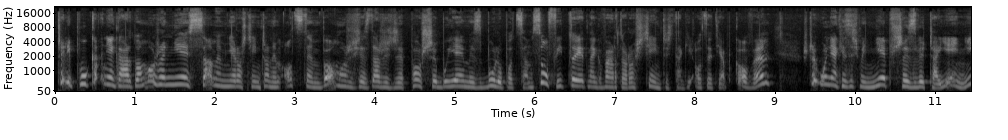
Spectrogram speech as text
czyli płukanie gardła, może nie samym nierozcieńczonym octem, bo może się zdarzyć, że poszybujemy z bólu pod sam sufit, to jednak warto rozcieńczyć taki ocet jabłkowy, szczególnie jak jesteśmy nieprzyzwyczajeni.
